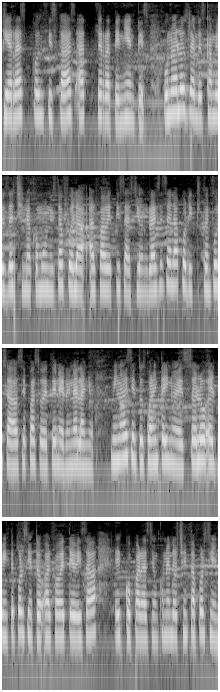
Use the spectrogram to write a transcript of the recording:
tierras confiscadas a terratenientes. Uno de los grandes cambios de China comunista fue la alfabetización. Gracias a la política impulsada se pasó de tener en el año 1949 solo el 20% alfabetizaba en comparación con el 80%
